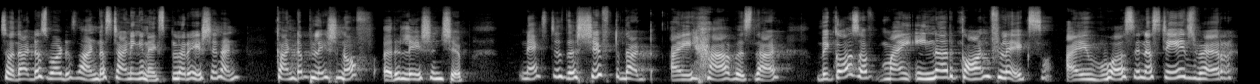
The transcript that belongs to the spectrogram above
So that is what is the understanding and exploration and contemplation of a relationship. Next is the shift that I have is that because of my inner conflicts, I was in a stage where,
